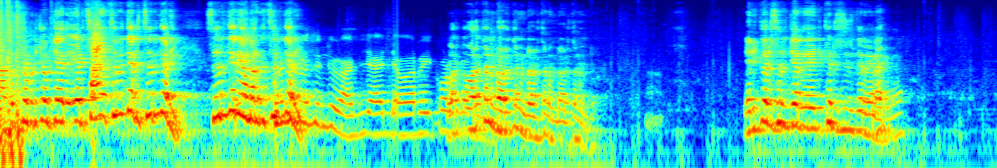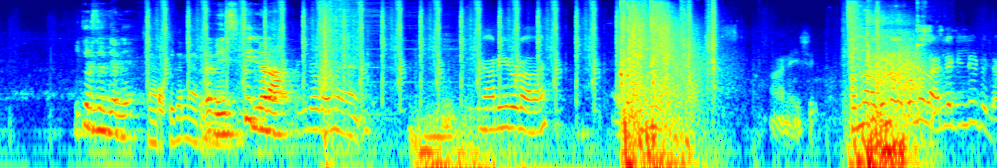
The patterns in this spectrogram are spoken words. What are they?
പിടിച്ചു പിടിച്ചു പിടിച്ചു സിറിഞ്ചറി സിറിഞ്ചറി സിറിഞ്ചറി അവർക്ക് സിറിഞ്ചറി ഒരുത്തുണ്ട് ഒരുത്തുണ്ട് ഒരുത്തുണ്ട് ഒരുത്തുണ്ട് എനിക്കൊരു സിറിഞ്ചറി എനിക്കൊരു സിറിഞ്ചറി എനിക്കൊരു സിറിഞ്ചറി ഇറങ്ങും വെസ്റ്റ് ഇല്ലടാ ഞാൻ റീലോഡ് ആണേ ആ നൈസ് അല്ല കില്ല് കിട്ടില്ല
